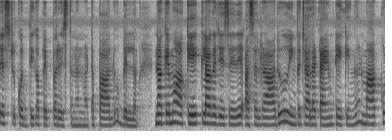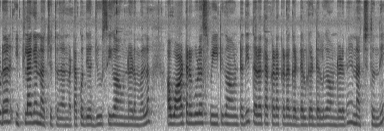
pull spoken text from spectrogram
జస్ట్ కొద్దిగా పెప్పర్ వేస్తున్నా అనమాట పాలు బెల్లం. నాకేమో ఆ కేక్ లాగా చేసేది అసలు రాదు. ఇంకా చాలా టైం టేకింగ్. మాకు కూడా ఇట్లాగే నచ్చుతుంది అనమాట కొద్దిగా జ్యూసీగా ఉండడం వల్ల ఆ వాటర్ కూడా స్వీట్గా ఉంటుంది. తర్వాత అక్కడక్కడ గడ్డలు గడ్డలుగా ఉండడమే నచ్చుతుంది.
